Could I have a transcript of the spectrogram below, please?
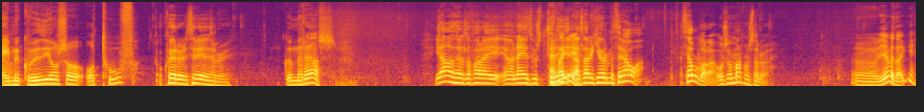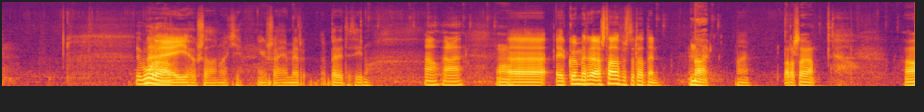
Heimi Guðjóns og, og Túfa. Og hver eru þriðið þjálfari? Gummi Reyðars já þeir ætla að fara í, já, nei þú veist Er það þriðið, ekki? ætla ekki að vera með þrjá þjálfara og svo markmannstjálfara uh, Ég veit það ekki. Þeir voru Nei, ég hugsa það nú ekki. Ég hugsa að heimir breyti því nú. Það já, já, Já. uh, Er Gummi reyða staðfestur hann Nei, Nei. bara saga. Já,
